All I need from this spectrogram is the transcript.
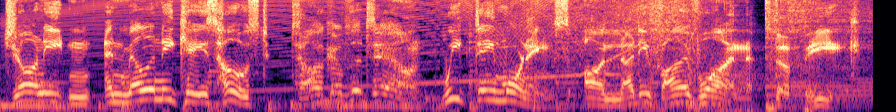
John Eaton and Melanie Kay's host, Talk of the Town, weekday mornings on 95.1 The Peak.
